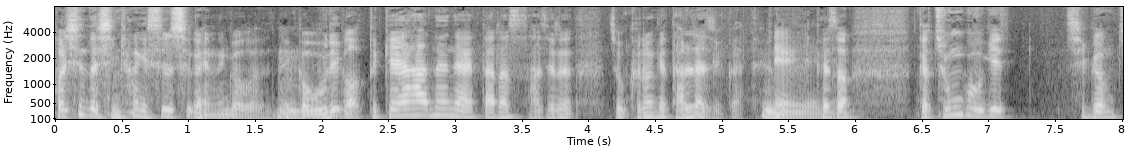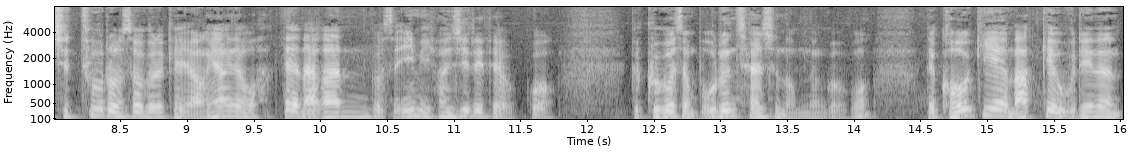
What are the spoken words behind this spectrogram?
훨씬 더 신경이 쓸 수가 있는 거거든요. 그러니까 음. 우리가 어떻게 하느냐에 따라서 사실은 좀 그런 게 달라질 것 같아요. 네, 네, 그래서 그러니까 중국이 지금 G2로서 그렇게 영향력을 확대해 나간 것은 이미 현실이 되었고 그 그것은 모른 채 할 수는 없는 거고 근데 거기에 맞게 우리는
